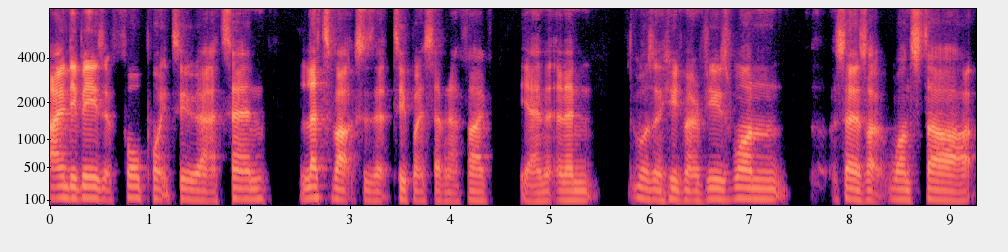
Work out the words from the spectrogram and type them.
IMDb is at four point two out of ten. Letterboxd is at two point seven out of five. Yeah, and, and then wasn't a huge amount of reviews. One says like one star.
